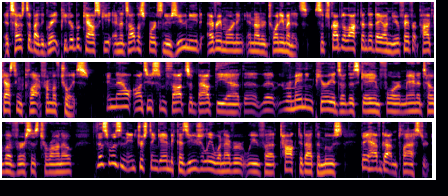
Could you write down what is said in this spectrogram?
It's hosted by the great Peter Bukowski, and it's all the sports news you need every morning in under 20 minutes. Subscribe to Locked On Today on your favorite podcasting platform of choice. And now onto some thoughts about the, uh, the the remaining periods of this game for Manitoba versus Toronto. This was an interesting game because usually whenever we've uh, talked about the Moose, they have gotten plastered.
